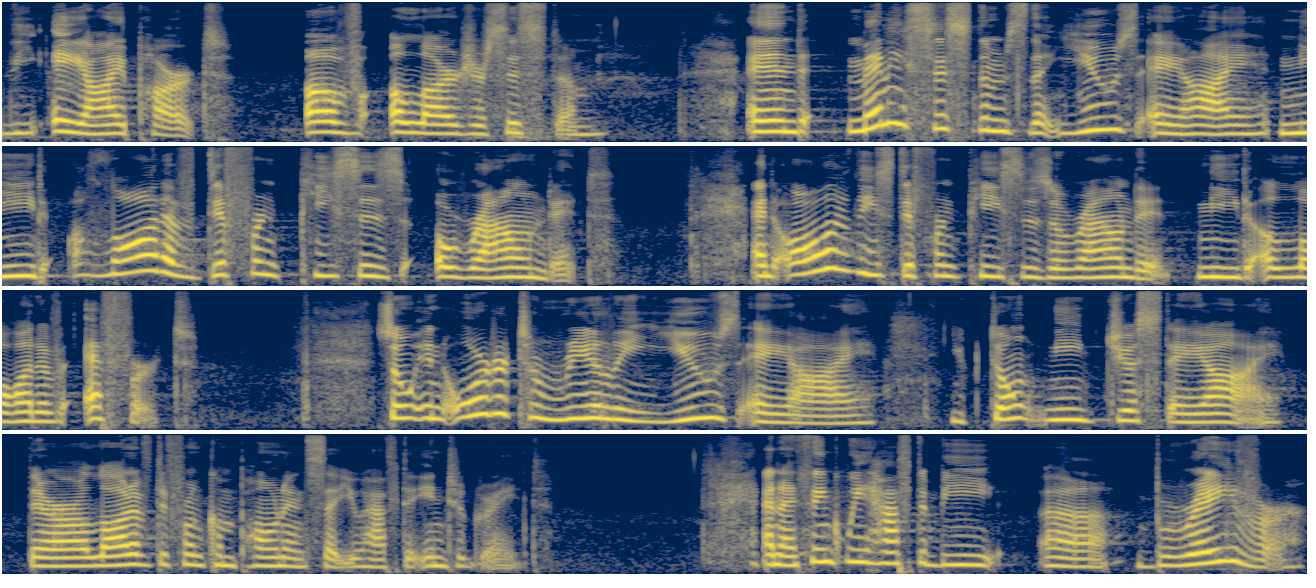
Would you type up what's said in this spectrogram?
the AI part of a larger system. And many systems that use AI need a lot of different pieces around it. And all of these different pieces around it need a lot of effort. So in order to really use AI, you don't need just AI. There are a lot of different components that you have to integrate. And I think we have to be uh, braver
